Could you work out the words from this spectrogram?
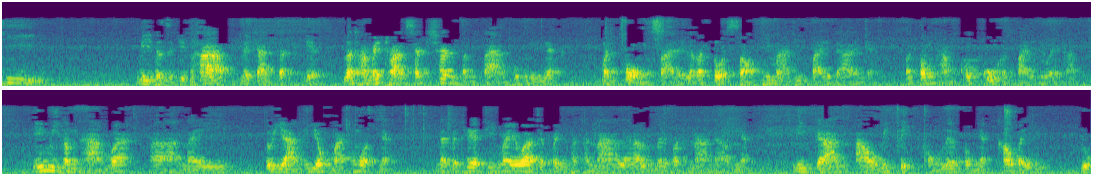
ที่มีประสิทธิภาพในการจัดเก็บ และทำให้ transaction ต่างๆ พวกนี้เนี่ยมันโปร่งใสแล้วก็ตรวจสอบที่มาที่ไปได้เนี่ยมันต้องทำควบคู่กันไปด้วยครับ นี่มีคำถามว่าในตัวอย่างที่ยกมาทั้งหมดเนี่ย ในประเทศที่ไม่ว่าจะเป็นพัฒนาแล้วหรือไม่พัฒนาแล้วเนี่ยมีการเอามิติของเรื่องตรงเนี้ยเข้าไปดู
